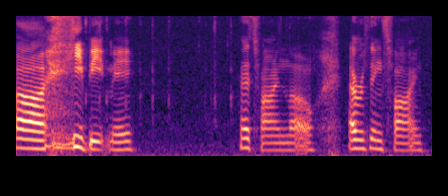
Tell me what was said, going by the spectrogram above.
Uh, he beat me. That's fine though. Everything's fine.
